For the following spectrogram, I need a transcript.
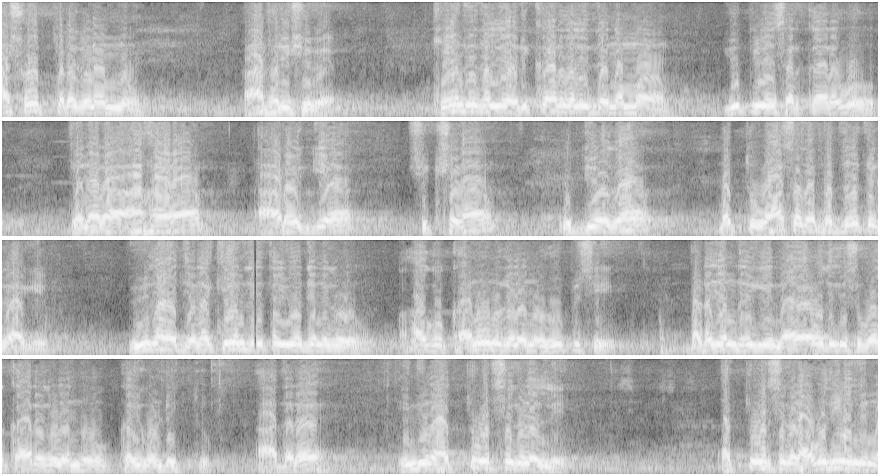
ಆಶೋತ್ತರಗಳನ್ನು ಆಧರಿಸಿವೆ. ಕೇಂದ್ರದಲ್ಲಿ ಅಧಿಕಾರದಲ್ಲಿದ್ದ ನಮ್ಮ ಯುಪಿಎ ಸರ್ಕಾರವು ಜನರ ಆಹಾರ, ಆರೋಗ್ಯ ಶಿಕ್ಷಣ, ಉದ್ಯೋಗ ಮತ್ತು ವಾಸದ ಭದ್ರತೆಗಾಗಿ ವಿವಿಧ ಜನಕೇಂದ್ರಿತ ಯೋಜನೆಗಳು ಹಾಗೂ ಕಾನೂನುಗಳನ್ನು ರೂಪಿಸಿ ಬಡಜನರಿಗೆ ನ್ಯಾಯ ಒದಗಿಸುವ ಕಾರ್ಯಗಳನ್ನು ಕೈಗೊಂಡಿತ್ತು. ಆದರೆ ಇಂದಿನ ಹತ್ತು ವರ್ಷಗಳಲ್ಲಿ, ಹತ್ತು ವರ್ಷಗಳ ಅವಧಿಯಲ್ಲಿನ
